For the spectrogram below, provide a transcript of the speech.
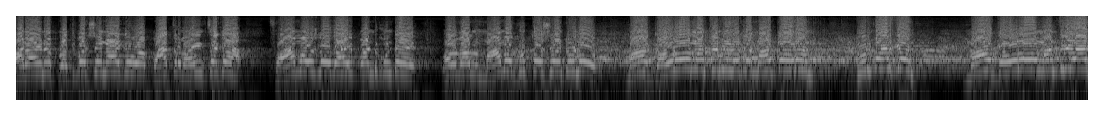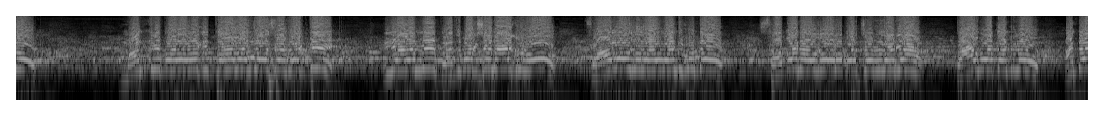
మరి ఆయన ప్రతిపక్ష నాయకు పాత్ర వహించక ఫామ్ హౌస్లో దాగి పండుకుంటే వాళ్ళ వాళ్ళు మామ గుర్తొచ్చినట్టు మా గౌరవ మంత్రి మీద మాట్లాడడం దుర్మార్గం. మా గౌరవ మంత్రి గారు మంత్రి పదవికి త్యాగం చేసిన వ్యక్తి ఇవాళ మీ ప్రతిపక్ష నాయకులు ఫామ్ హౌస్లో సభను అవగాహనపరిచే విధంగా తాగబోతుంటున్నావు అంటే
